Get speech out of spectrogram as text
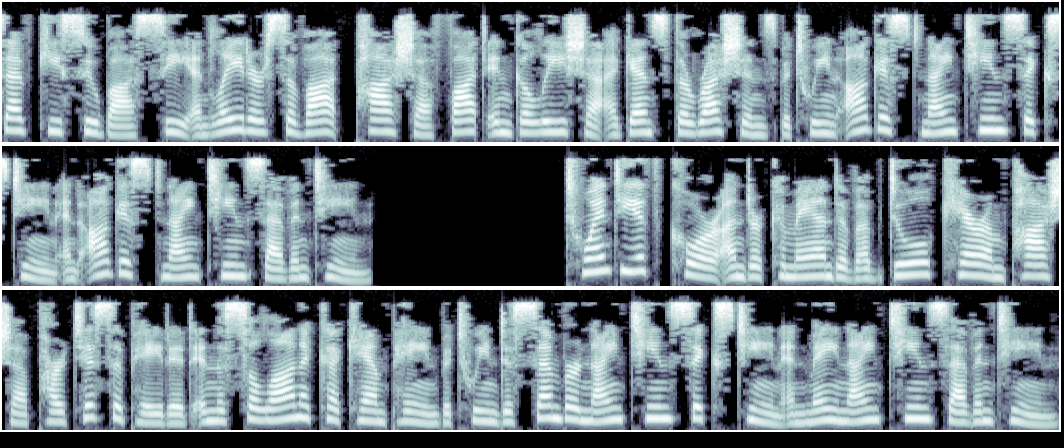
Sevki Subasi and later Savat Pasha fought in Galicia against the Russians between August 1916 and August 1917. 20th Corps under command of Abdul Karim Pasha participated in the Salonika campaign between December 1916 and May 1917.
